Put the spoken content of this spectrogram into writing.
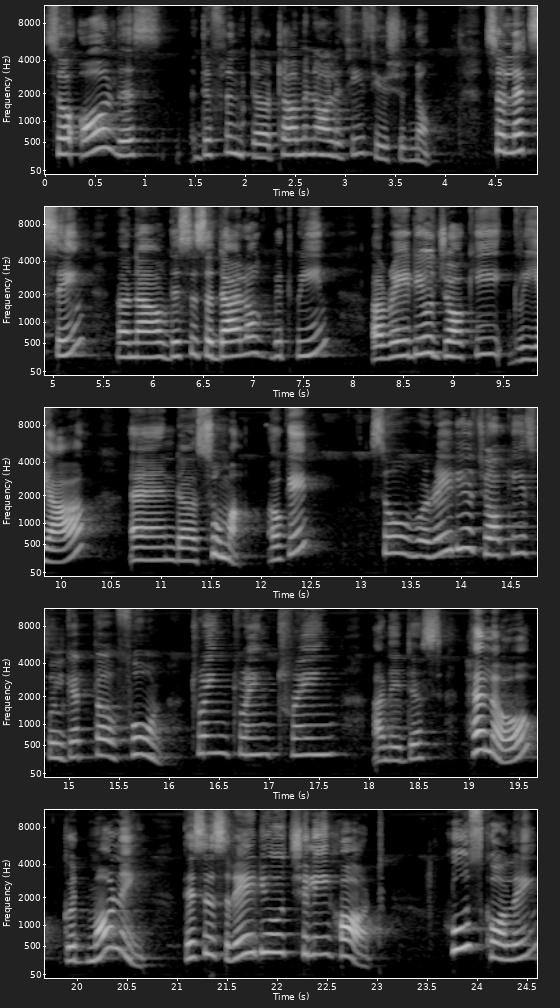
So, all this different uh, terminologies you should know. So, let us sing uh, now this is a dialogue between a radio jockey Ria and uh, Suma. Okay? So, radio jockeys will get the phone tring, tring, tring and they just, hello, good morning. This is Radio Chili Hot. Who's calling?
